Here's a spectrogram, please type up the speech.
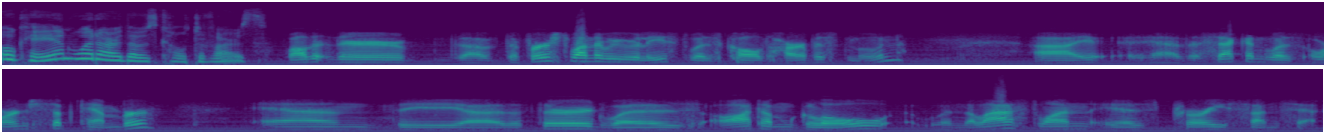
Okay, and what are those cultivars? Well, they're, the, the first one that we released was called Harvest Moon. Uh, the second was Orange September, and the uh, the third was Autumn Glow, and the last one is Prairie Sunset.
